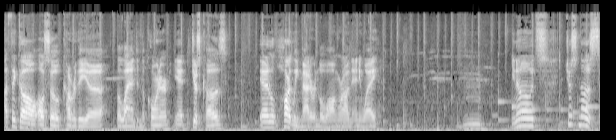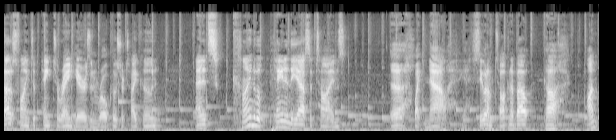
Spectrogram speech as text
I think I'll also cover the, uh, the land in the corner. Yeah, just cuz. Yeah, it'll hardly matter in the long run anyway. Hmm, you know, it's just not as satisfying to paint terrain here as in Roller Coaster Tycoon. And it's kind of a pain in the ass at times. Ugh, like now. See what I'm talking about? God, I'm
